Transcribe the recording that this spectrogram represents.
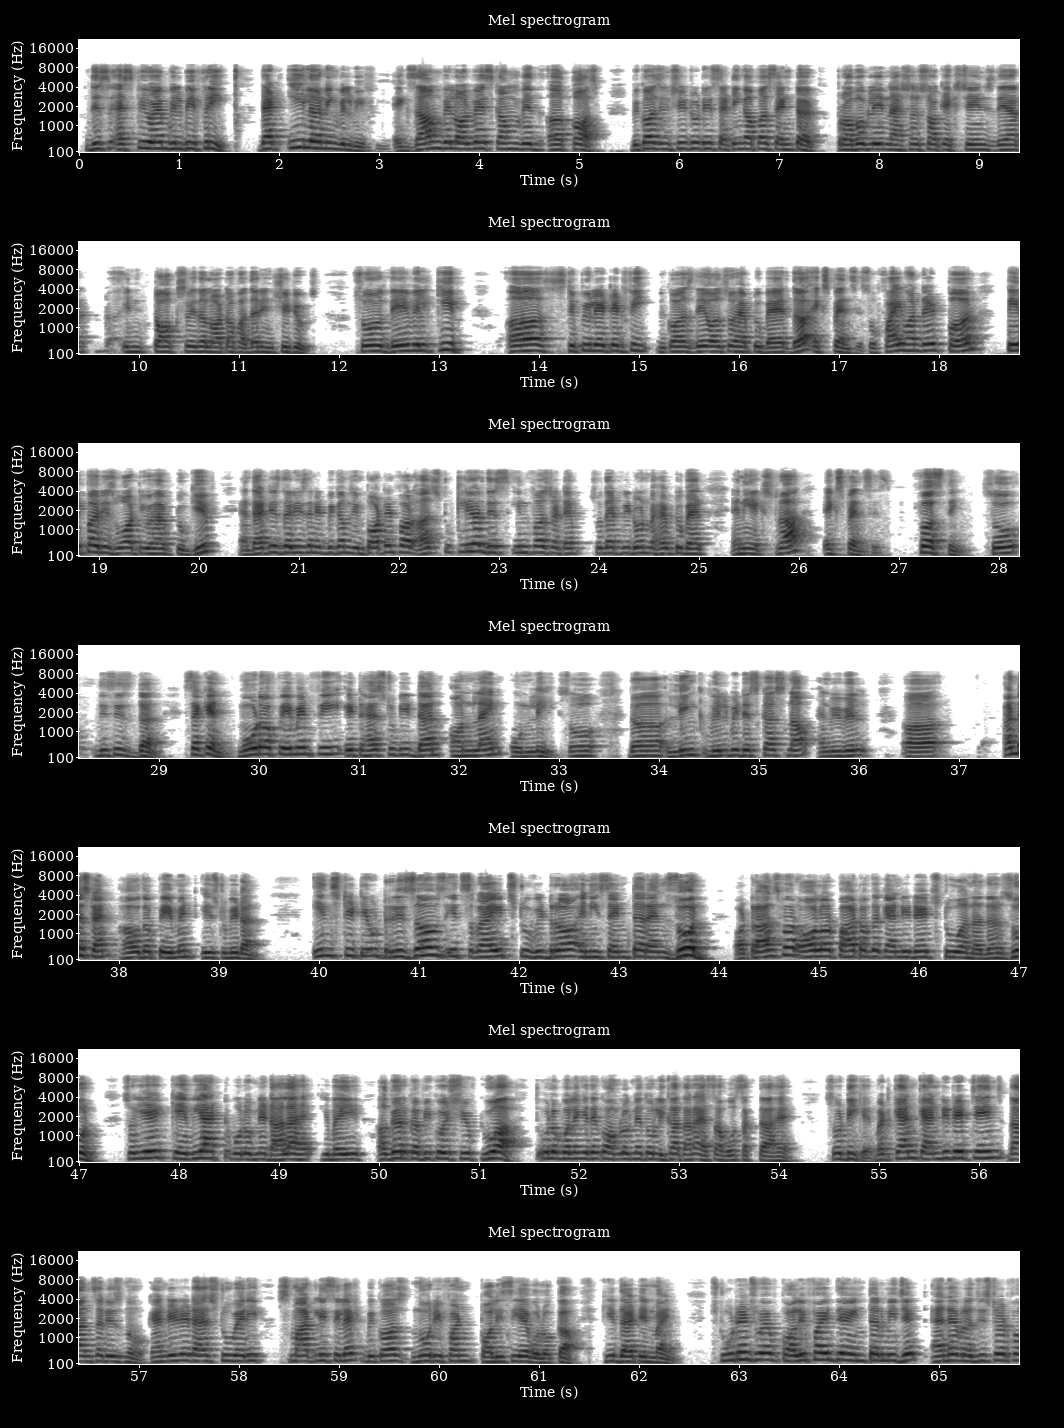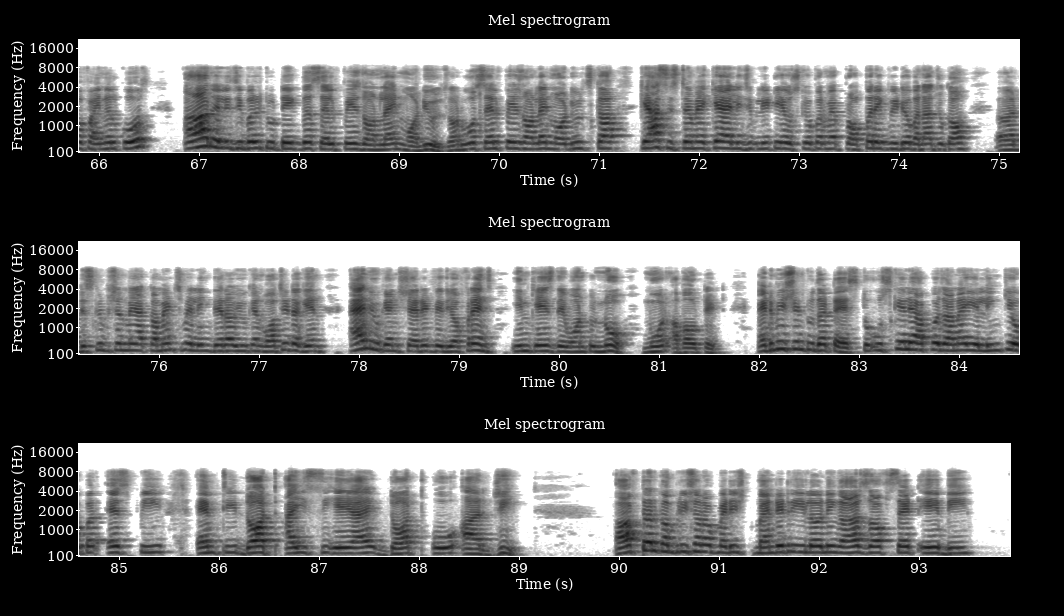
this SPOM will be free. That e-learning will be free. Exam will always come with a cost because institute is setting up a center, probably in National Stock Exchange. They are in talks with a lot of other institutes. So they will keep a stipulated fee because they also have to bear the expenses. So 500 per paper is what you have to give and that is the reason it becomes important for us to clear this in first attempt so that we don't have to bear any extra expenses. First thing. So this is done. Second, mode of payment fee, it has to be done online only. So the link will be discussed now and we will uh, understand how the payment is to be done. institute reserves its rights to withdraw any center and zone और transfer all और part of the candidates to another zone so ये caveat वो लोग ने डाला है कि भाई अगर कभी कोई शिफ्ट हुआ तो वो लोग बोलेंगे देखो हम लोग ने तो लिखा था ना ऐसा हो सकता है सो ठीक है but can candidate change the answer is no candidate has to very smartly select because no refund policy है वो लोग का keep that in mind students who have qualified their intermediate and have registered for final course are eligible to take the self paced online modules और वो self paced online modules का क्या system है क्या एलिजिबिलिटी है उसके ऊपर मैं प्रॉपर एक वीडियो बना चुका हूं डिस्क्रिप्शन uh, में या कमेंट्स में लिंक दे रहा हूं you can watch it again and you can share it with your friends in case they want to know more about it admission to the test तो उसके लिए आपको जाना है ये लिंक के ऊपर S P M T dot I C A I dot O R G after completion of mandatory learning hours of set A B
